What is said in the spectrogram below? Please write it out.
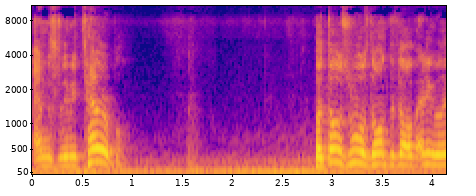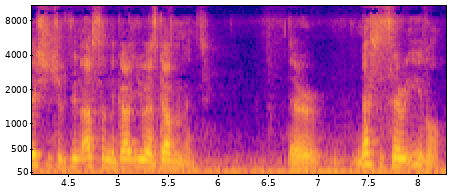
and it's going to be terrible. But those rules don't develop any relationship between us and the U.S. government. They're necessary evil,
